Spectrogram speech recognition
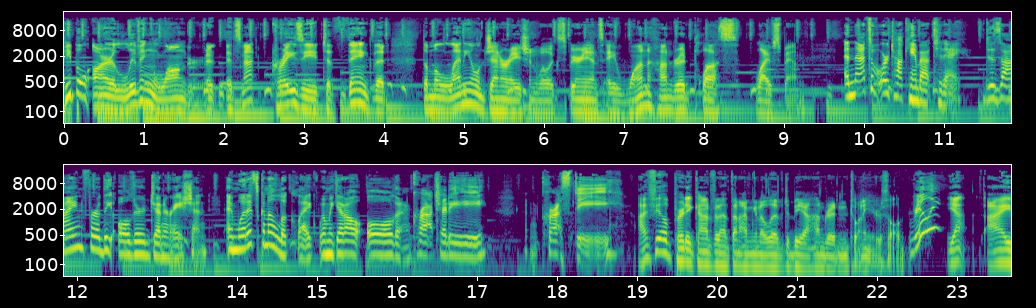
People are living longer. It- It's not crazy to think that the millennial generation will experience a 100 plus lifespan. And that's what we're talking about today design for the older generation and what it's going to look like when we get all old and crotchety and crusty. I feel pretty confident that I'm going to live to be 120 years old. Really? Yeah, I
